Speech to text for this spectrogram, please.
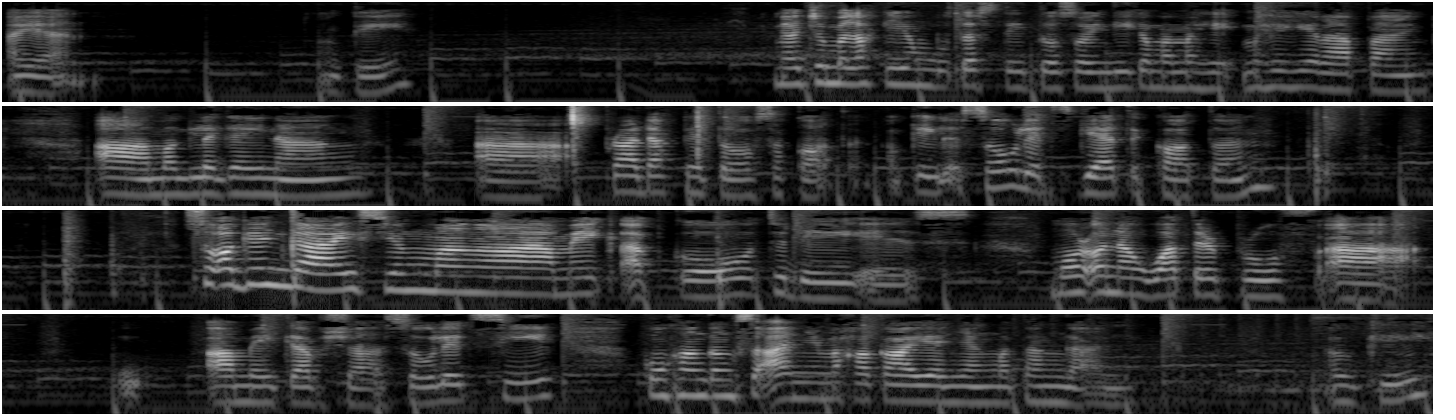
ayan. Okay. Medyo malaki yung butas dito. So, hindi ka mamahi- mahihirapan ah, maglagay ng ah, product nito sa cotton. Okay, so let's get the cotton. So, again guys, yung mga makeup ko today is more on a waterproof ah, ah, makeup siya. So, let's see kung hanggang saan yung makakaya niyang matanggal. Okay.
